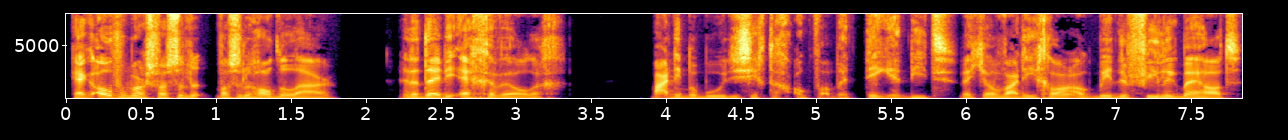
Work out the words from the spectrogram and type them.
Kijk, Overmars was een, was een handelaar. En dat deed hij echt geweldig. Maar die bemoeide zich toch ook wel met dingen niet. Weet je wel, waar hij gewoon ook minder feeling mee had.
